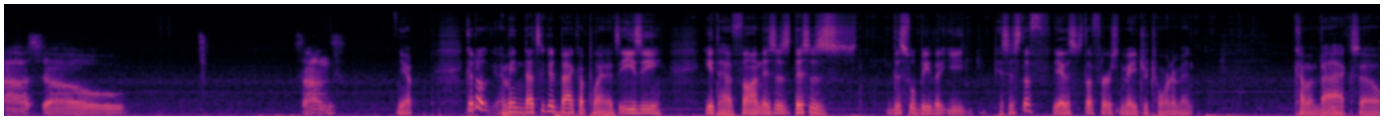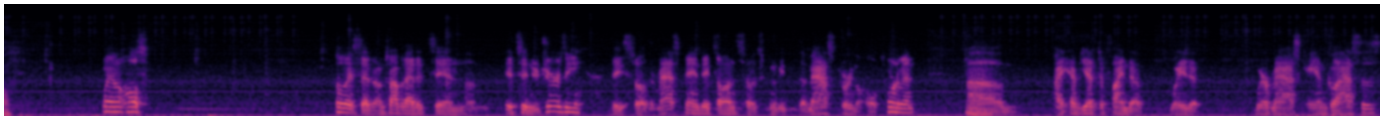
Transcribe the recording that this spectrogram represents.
Uh, so, Suns. Yep. Good. I mean, that's a good backup plan. It's easy. You get to have fun. This is this is this will be the. Is this the? Yeah, this is the first major tournament coming back. So Well, also, so like I said, on top of that, it's in um, it's in New Jersey. They still have their mask mandates on, so it's going to be the mask during the whole tournament. Mhm. Um, I have yet to find a way to wear mask and glasses,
